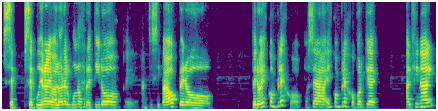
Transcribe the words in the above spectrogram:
se, pudieron evaluar algunos retiros eh, anticipados, pero, pero es complejo, o sea, es complejo porque al final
